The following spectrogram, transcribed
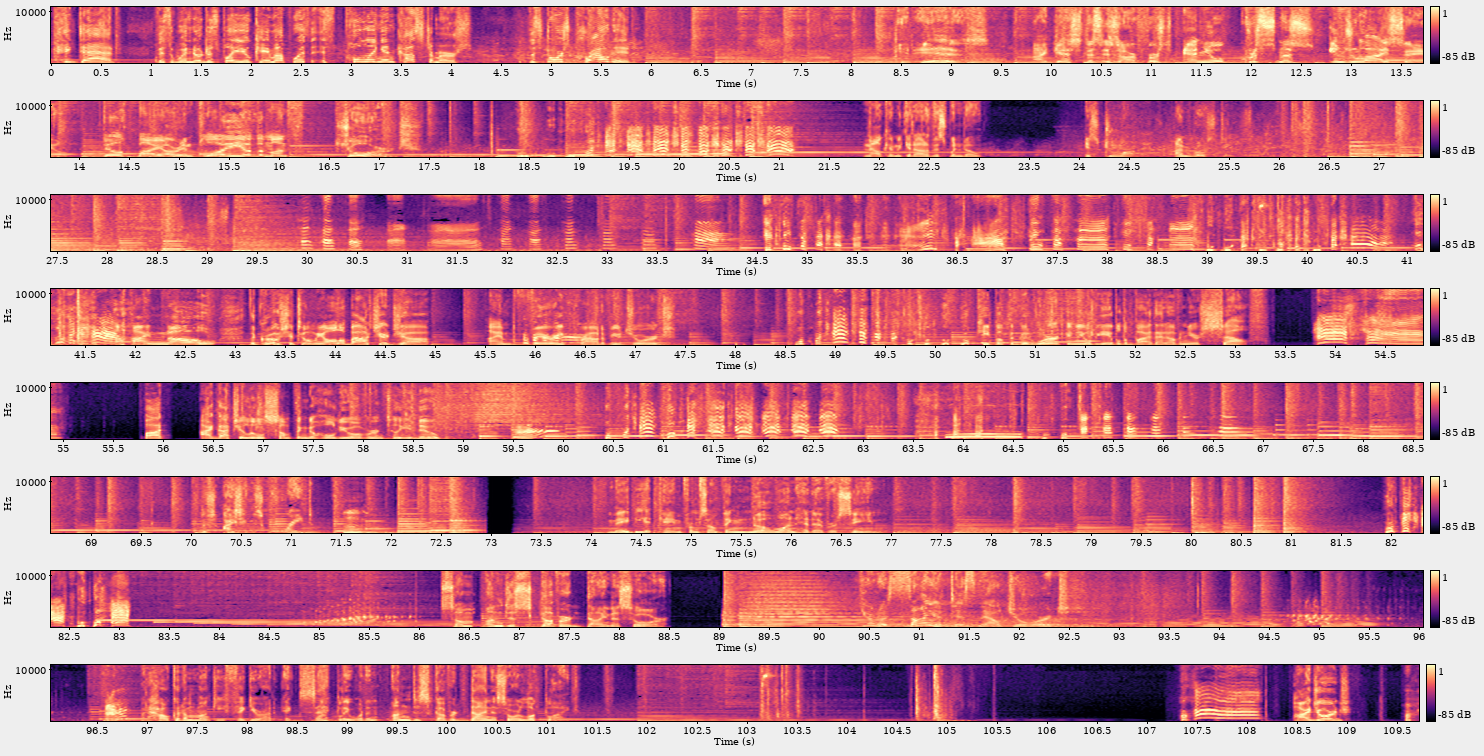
Hey, Dad, this window display you came up with is pulling in customers. The store's crowded. It is. I guess this is our first annual Christmas in July sale, built by our employee of the month, George. now, can we get out of this window? It's July. I'm roasting. I know! The grocer told me all about your job. I am very proud of you, George. Keep up the good work and you'll be able to buy that oven yourself. Uh-huh. But I got you a little something to hold you over until you do. this icing is great. Mmm. Maybe it came from something no one had ever seen. Some undiscovered dinosaur. You're a scientist now, George. But how could a monkey figure out exactly what an undiscovered dinosaur looked like? Hi, George. oh,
